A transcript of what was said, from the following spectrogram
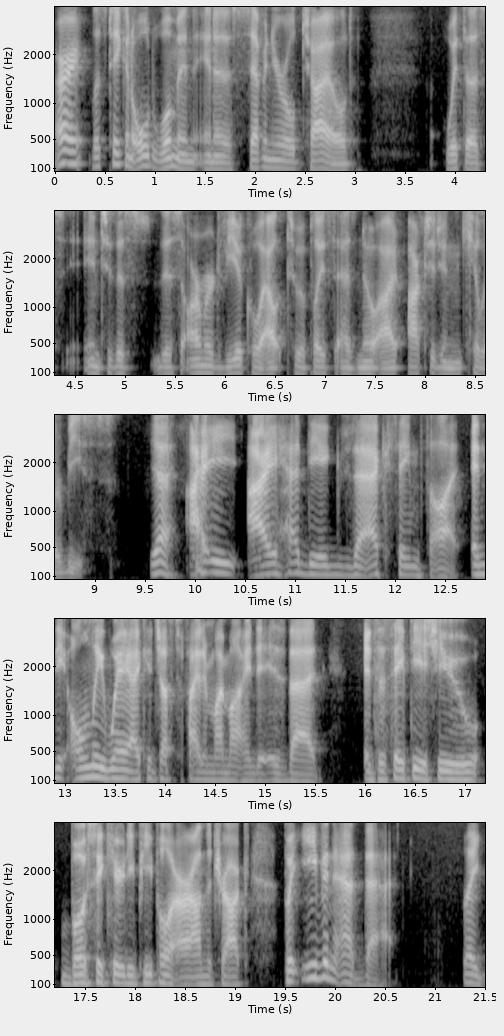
all right, let's take an old woman and a seven-year-old child with us into this this armored vehicle out to a place that has no o- oxygen and killer beasts. Yeah, I I had the exact same thought, and the only way I could justify it in my mind is that it's a safety issue. Both security people are on the truck, but even at that, like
